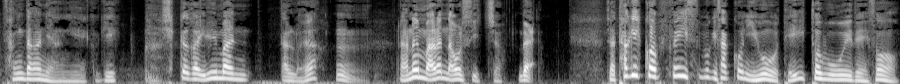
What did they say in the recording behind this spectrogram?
상당한 양의 그게 시가가 1만 달러야? 음. 라는 말은 나올 수 있죠. 네. 자, 타깃과 페이스북의 사건 이후 데이터 보호에 대해서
